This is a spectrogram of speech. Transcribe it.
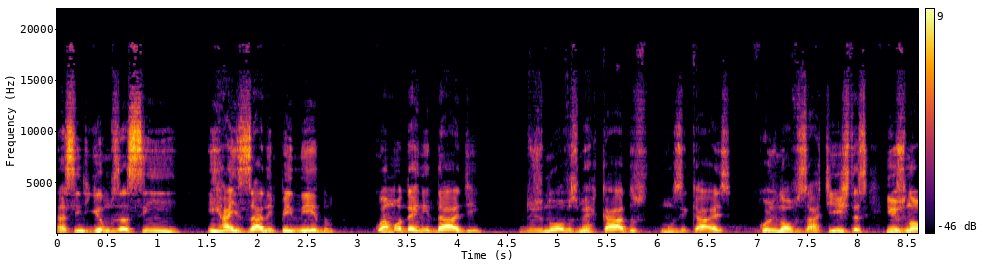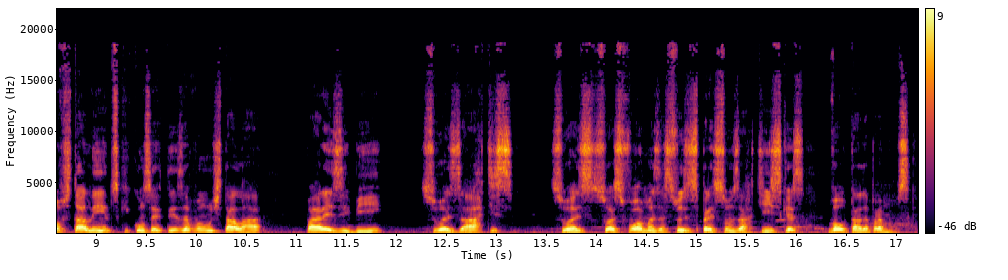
assim, digamos assim, enraizada em Penedo, com a modernidade dos novos mercados musicais, com os novos artistas e os novos talentos que com certeza vão estar lá para exibir suas artes, suas, suas formas, as suas expressões artísticas voltadas para a música.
